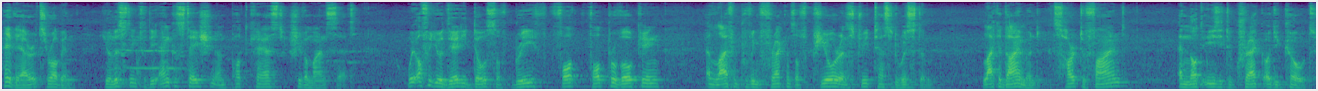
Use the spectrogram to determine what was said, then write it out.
Hey there, it's Robin. You're listening to the Anchor Station and podcast Shiva Mindset. We offer you a daily dose of brief, thought provoking, and life improving fragments of pure and street tested wisdom. Like a diamond, it's hard to find and not easy to crack or decode.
